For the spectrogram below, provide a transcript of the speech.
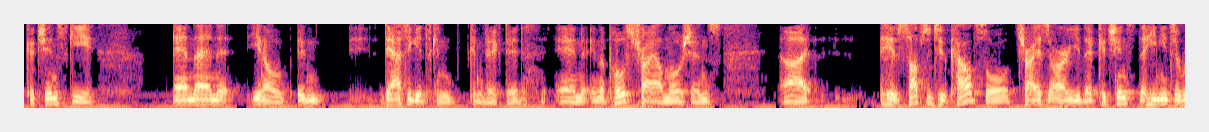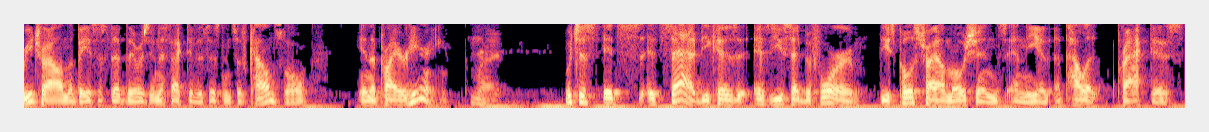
Kachinsky. And then, you know, in, Dassey gets con- convicted. And in the post trial motions, uh, his substitute counsel tries to argue that Kachinsky that he needs a retrial on the basis that there was ineffective assistance of counsel in the prior hearing. Right. Which is it's it's sad because as you said before, these post trial motions and the appellate practice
